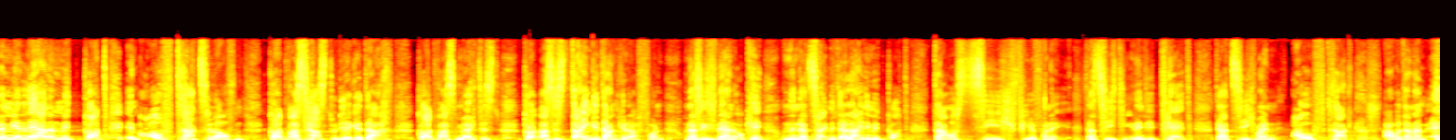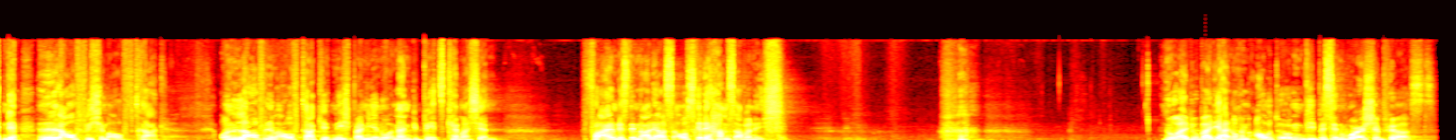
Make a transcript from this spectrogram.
Wenn wir lernen, mit Gott im Auftrag zu laufen. Gott, was hast du dir gedacht? Gott, was möchtest? Gott, was ist dein Gedanke davon? Und dass ich lerne, okay, und in der Zeit mit alleine mit Gott, daraus ziehe ich viel von der, da ziehe ich die Identität, da ziehe ich meinen Auftrag. Aber dann am Ende laufe ich im Auftrag. Und Laufen im Auftrag geht nicht bei mir nur in meinem Gebetskämmerchen. Vor allem, das nehmen alle als Ausrede, haben es aber nicht. Nur weil du bei dir halt noch im Auto irgendwie ein bisschen Worship hörst,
